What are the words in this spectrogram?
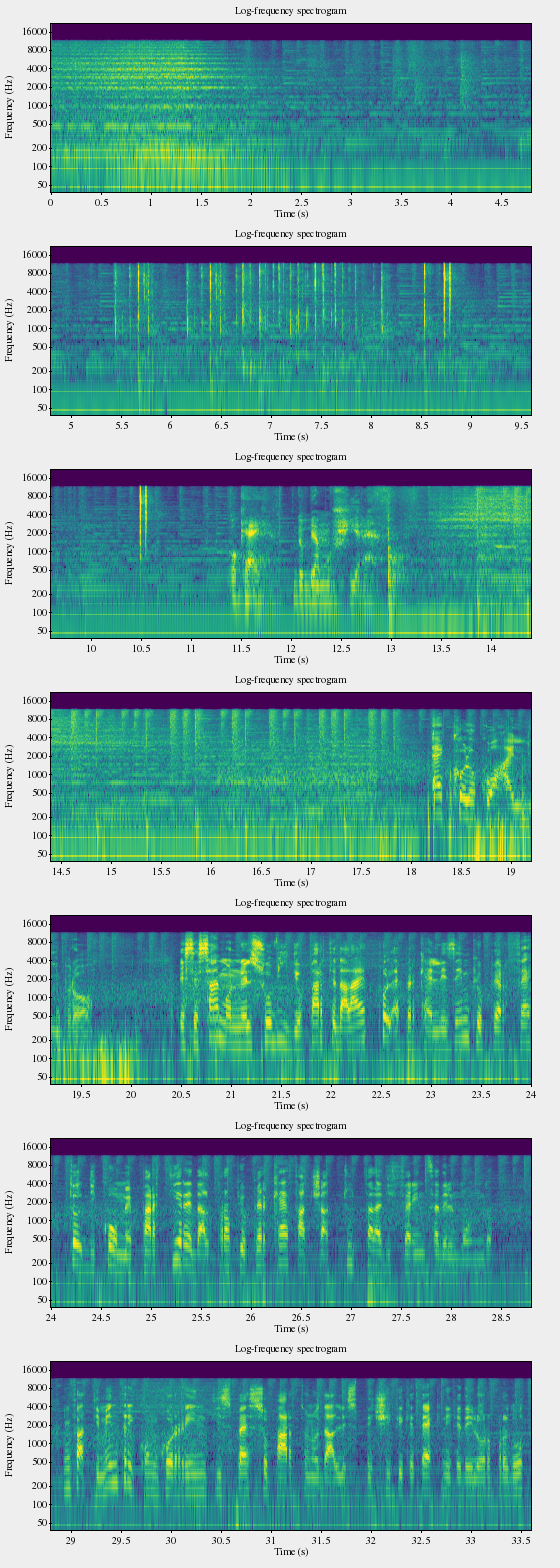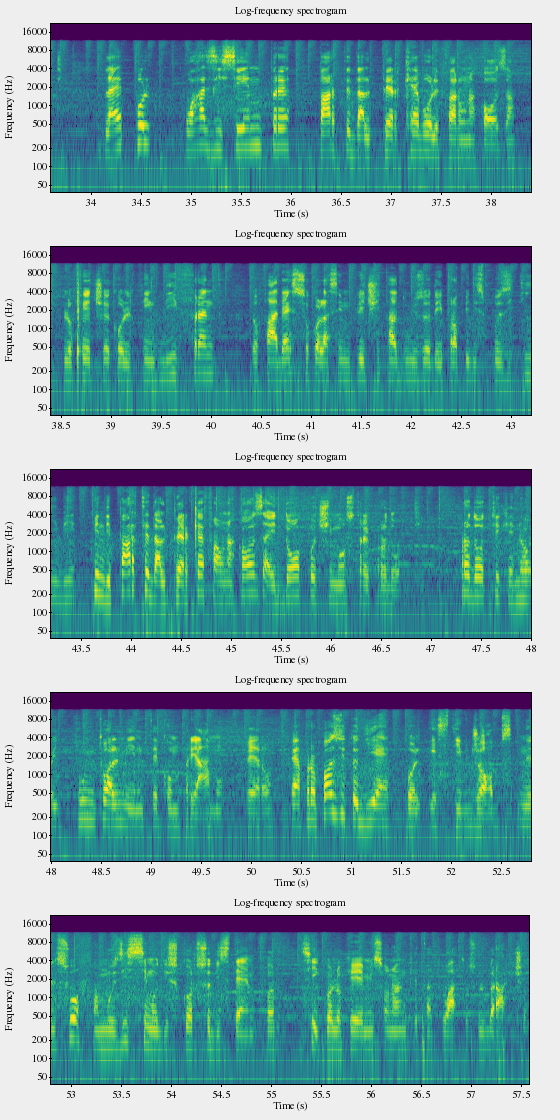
tuo perché. Ok, dobbiamo uscire. Eccolo qua il libro. E se Simon nel suo video parte dalla Apple è perché è l'esempio perfetto di come partire dal proprio perché faccia tutta la differenza del mondo. Infatti, mentre i concorrenti spesso partono dalle specifiche tecniche dei loro prodotti, la Apple quasi sempre parte dal perché vuole fare una cosa. Lo fece col Think Different, lo fa adesso con la semplicità d'uso dei propri dispositivi. Quindi parte dal perché fa una cosa e dopo ci mostra i prodotti prodotti che noi puntualmente compriamo, vero? E a proposito di Apple e Steve Jobs, nel suo famosissimo discorso di Stanford, sì, quello che mi sono anche tatuato sul braccio,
